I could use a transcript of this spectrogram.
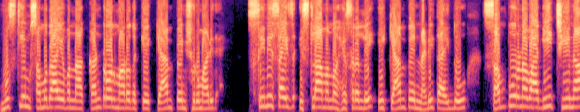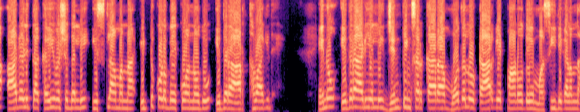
ಮುಸ್ಲಿಂ ಸಮುದಾಯವನ್ನ ಕಂಟ್ರೋಲ್ ಮಾಡೋದಕ್ಕೆ ಕ್ಯಾಂಪೇನ್ ಶುರು ಮಾಡಿದೆ. ಸಿನಿಸೈಜ್ ಇಸ್ಲಾಂ ಅನ್ನೋ ಹೆಸರಲ್ಲಿ ಈ ಕ್ಯಾಂಪೇನ್ ನಡೀತಾ ಇದ್ದು, ಸಂಪೂರ್ಣವಾಗಿ ಚೀನಾ ಆಡಳಿತ ಕೈವಶದಲ್ಲಿ ಇಸ್ಲಾಂ ಅನ್ನ ಇಟ್ಟುಕೊಳ್ಳಬೇಕು ಅನ್ನೋದು ಇದರ ಅರ್ಥವಾಗಿದೆ. ಇನ್ನು ಇದರ ಅಡಿಯಲ್ಲಿ ಜಿನ್ಪಿಂಗ್ ಸರ್ಕಾರ ಮೊದಲು ಟಾರ್ಗೆಟ್ ಮಾಡೋದೇ ಮಸೀದಿಗಳನ್ನ.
